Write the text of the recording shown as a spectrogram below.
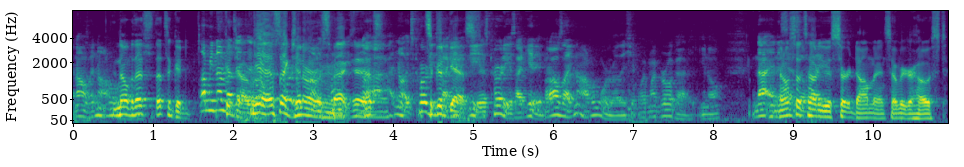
and I was like, no, don't No, but that's that's a good. I mean, no, no, Good job, that- Yeah, it's like general no, respect. Yeah, I- it's- I- no, it's courteous. a good I get it. guess. Yeah, it's courteous. I get it. But I was like, nah, I don't worry about that shit. Like my girl got it, you know. Not in And also sense of, tell like, you assert dominance over your host.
